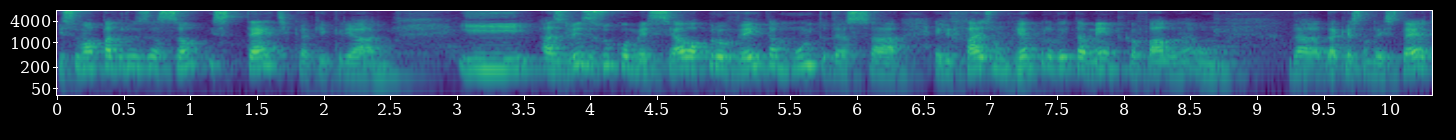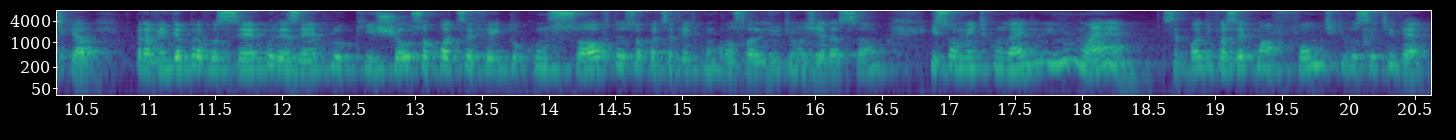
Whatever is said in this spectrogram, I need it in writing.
Isso é uma padronização estética que criaram. E às vezes o comercial aproveita muito dessa, ele faz um reaproveitamento, que eu falo, né? Um, da, da questão da estética para vender para você, por exemplo, que show só pode ser feito com software, só pode ser feito com console de última geração e somente com LED, e não é. Você pode fazer com a fonte que você tiver.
